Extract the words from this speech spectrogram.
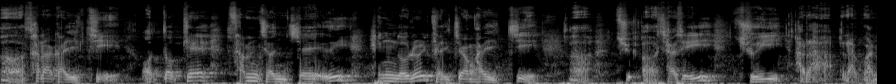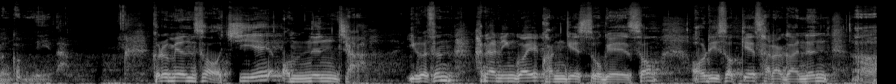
어, 살아갈지, 어떻게 삶 전체의 행로를 결정할지 어, 주, 어, 자세히 주의하라라고 하는 겁니다. 그러면서 지혜 없는 자 이것은 하나님과의 관계 속에서 어리석게 살아가는 어,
